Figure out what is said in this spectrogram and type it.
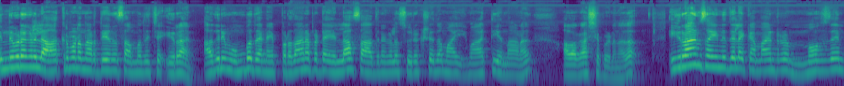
എന്നിവിടങ്ങളിൽ ആക്രമണം നടത്തിയെന്ന് സംബന്ധിച്ച് ഇറാൻ അതിനു മുമ്പ് തന്നെ പ്രധാനപ്പെട്ട എല്ലാ സാധനങ്ങളും സുരക്ഷിതമായി മാറ്റിയെന്നാണ് അവകാശപ്പെടുന്നത്. ഇറാൻ സൈന്യത്തിലെ കമാൻഡർ മൊഹ്സെൻ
